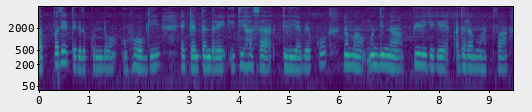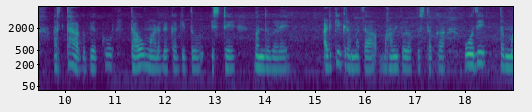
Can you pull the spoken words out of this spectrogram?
ತಪ್ಪದೇ ತೆಗೆದುಕೊಂಡು ಹೋಗಿ, ಯಾಕೆಂತಂದರೆ ಇತಿಹಾಸ ತಿಳಿಯಬೇಕು, ನಮ್ಮ ಮುಂದಿನ ಪೀಳಿಗೆಗೆ ಅದರ ಮಹತ್ವ ಅರ್ಥ ಆಗಬೇಕು, ತಾವು ಮಾಡಬೇಕಾಗಿದ್ದು ಇಷ್ಟೇ. ಬಂಧುಗಳೇ, ಅಡಿಕೆ ಗ್ರಾಮದ ಭಾವಿಗಳ ಪುಸ್ತಕ ಓದಿ ತಮ್ಮ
